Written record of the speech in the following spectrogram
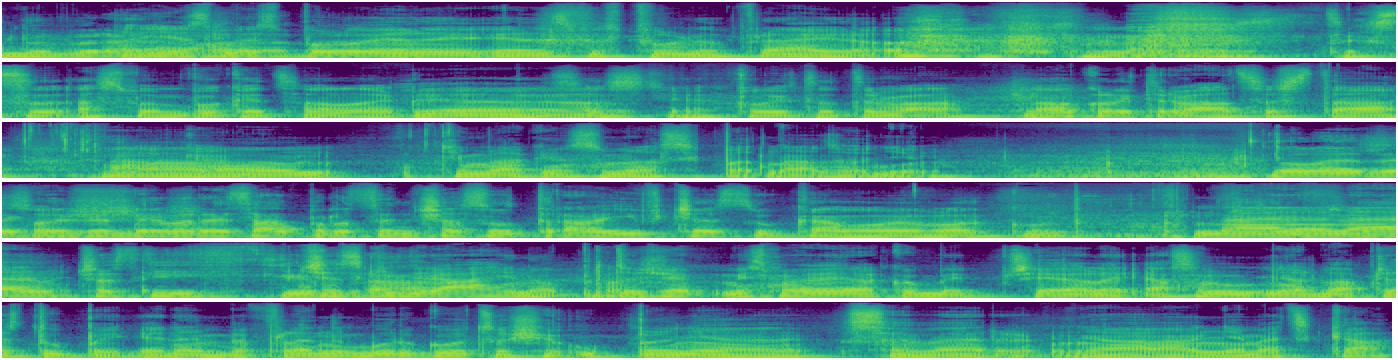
Dobrá Takže jsme spolu jeli, jeli jsme spolu do Prahy, no. Nice. Tak jsi to aspoň pokecal jako Jo, jo. na cestě. Kolik to trvá? No, kolik trvá cesta A tím vlakem jsem asi 15 hodin. No ale řekl, že je- 90% času tráví v Česu, kámo, ve vlaku. Ne, ne, ne. Českých Český dráhy, no, protože my jsme jakoby přijeli, já jsem měl dva přestupy, jeden ve Flensburgu, což je úplně sever Německa,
